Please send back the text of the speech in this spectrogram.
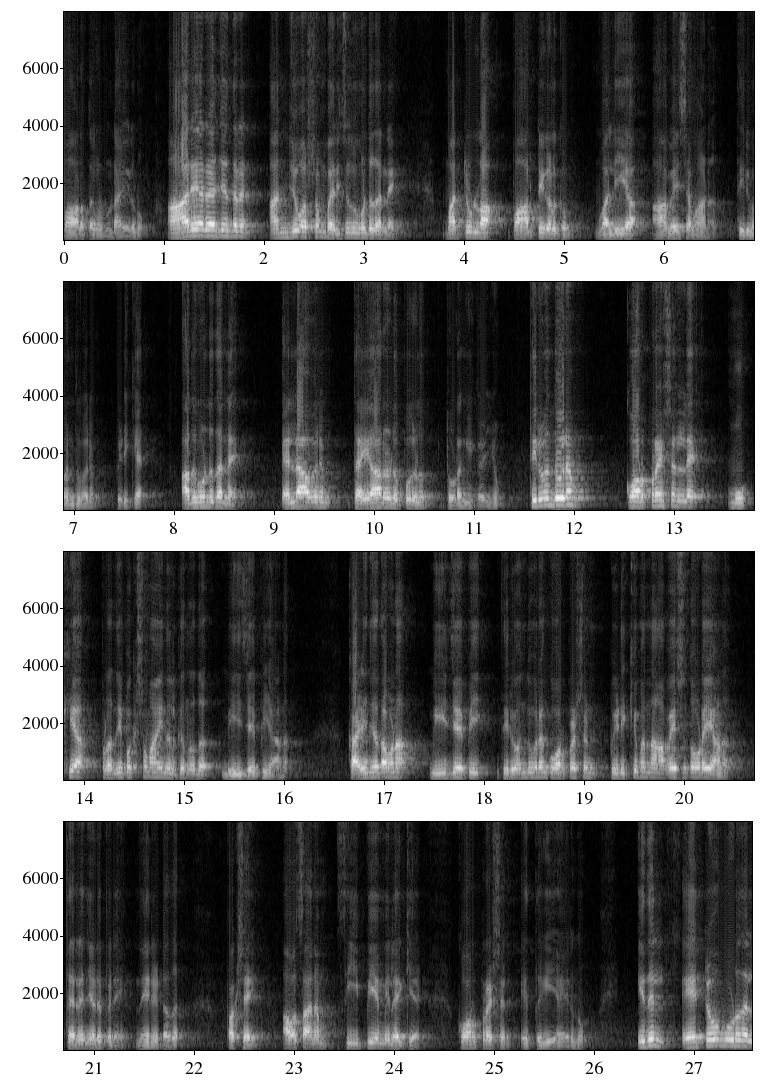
വാർത്തകളുണ്ടായിരുന്നു. ആര്യ രാജേന്ദ്രൻ അഞ്ചു വർഷം ഭരിച്ചതുകൊണ്ട് തന്നെ മറ്റുള്ള പാർട്ടികൾക്കും വലിയ ആവേശമാണ് തിരുവനന്തപുരം പിടിക്കാൻ. അതുകൊണ്ട് തന്നെ എല്ലാവരും തയ്യാറെടുപ്പുകളും തുടങ്ങിക്കഴിഞ്ഞു. തിരുവനന്തപുരം കോർപ്പറേഷനിലെ മുഖ്യ പ്രതിപക്ഷമായി നിൽക്കുന്നത് ബി ജെ പി ആണ് കഴിഞ്ഞ തവണ B J P Thiruvananthapuram corporation പിടിക്കുമെന്ന ആവേശത്തോടെയാണ് തെരഞ്ഞെടുപ്പിനെ നേരിട്ടത്. പക്ഷേ അവസാനം സി പി എമ്മിലേക്ക് കോർപ്പറേഷൻ എത്തുകയായിരുന്നു. ഇതിൽ ഏറ്റവും കൂടുതൽ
